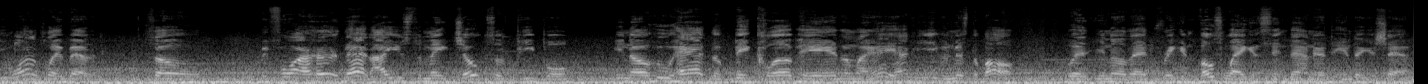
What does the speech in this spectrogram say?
You want to play better. So before I heard that, I used to make jokes of people, you know, who had the big club heads. I'm like, hey, how can you even miss the ball with, you know, that freaking Volkswagen sitting down there at the end of your shaft?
